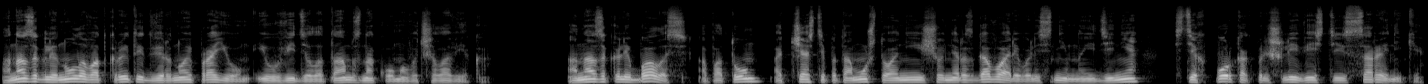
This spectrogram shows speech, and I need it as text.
она заглянула в открытый дверной проем и увидела там знакомого человека. Она заколебалась, а потом, отчасти потому, что они еще не разговаривали с ним наедине, с тех пор, как пришли вести из Сареники,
